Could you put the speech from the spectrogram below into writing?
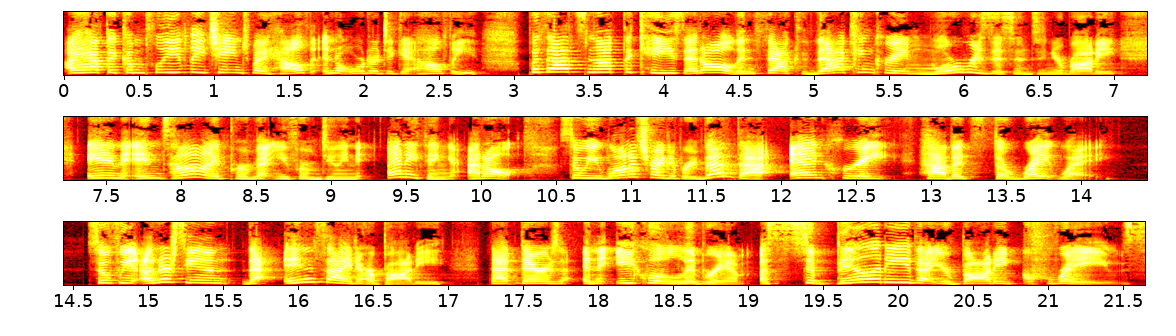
I have to completely change my health in order to get healthy. But that's not the case at all. In fact, that can create more resistance in your body and in time prevent you from doing anything at all. So we want to try to prevent that and create habits the right way. So if we understand that inside our body, that there's an equilibrium, a stability that your body craves,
